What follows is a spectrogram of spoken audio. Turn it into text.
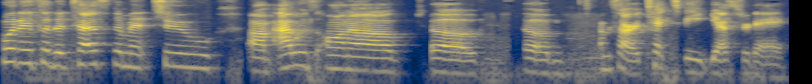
But it's a testament to. Um, I was on a, a um, I'm sorry, text feed yesterday,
